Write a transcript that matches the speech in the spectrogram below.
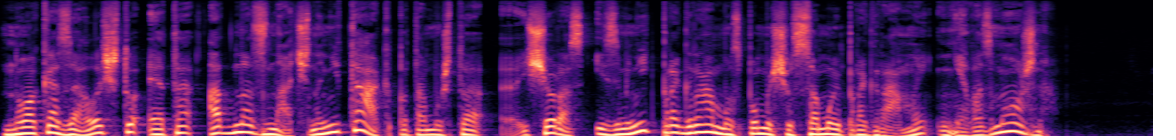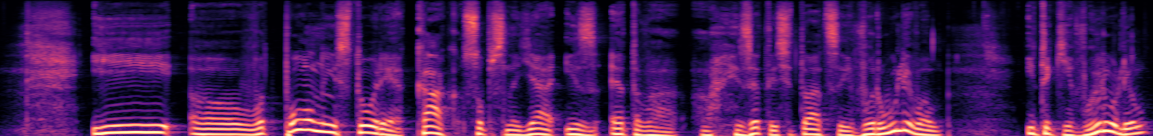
Но оказалось, что это однозначно не так, потому что, э, еще раз, изменить программу с помощью самой программы невозможно. И э, вот полная история, как, собственно, я из этого, э, из этой ситуации выруливал, и таки вырулил,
